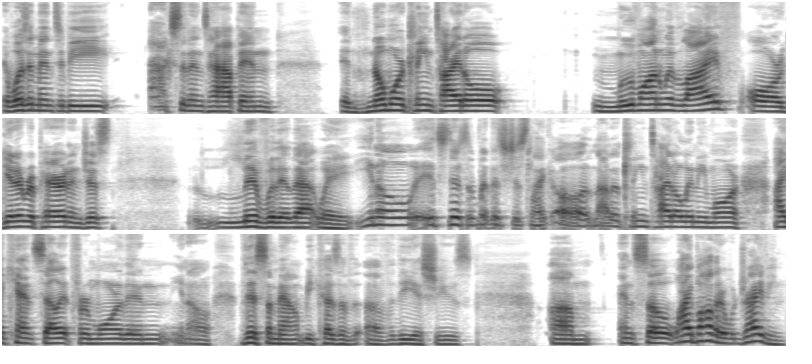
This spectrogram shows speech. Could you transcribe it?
it wasn't meant to be. Accidents happen. It's no more clean title. Move on with life or get it repaired and just live with it that way. You know, it's just, but it's just like, oh, not a clean title anymore. I can't sell it for more than, you know, this amount because of, of the issues. Um, and so why bother with driving?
